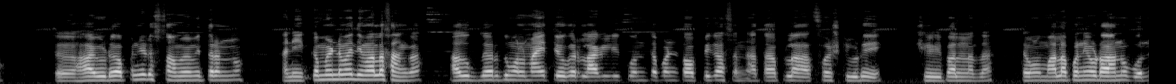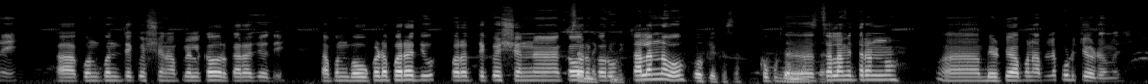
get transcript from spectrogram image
तर हा व्हिडिओ आपण इथंच थांबूया मित्रांनो. आणि कमेंटमध्ये मला सांगा. अजून जर तुम्हाला माहिती वगैरे लागली कोणता पण टॉपिक असेल आता आपला फर्स्ट व्हिडिओ आहे शेळी पालनाचा. त्यामुळे मला पण एवढा अनुभव नाही. का कोणकोणते क्वेश्चन आपल्याला कव्हर करायचे होते. तर आपण भाऊकडे परत येऊ. परत ते क्वेश्चन कव्हर करू. चालेल ना भाऊ? ओके खूप. चला मित्रांनो भेटूया आपण आपल्या पुढच्या व्हिडिओमध्ये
